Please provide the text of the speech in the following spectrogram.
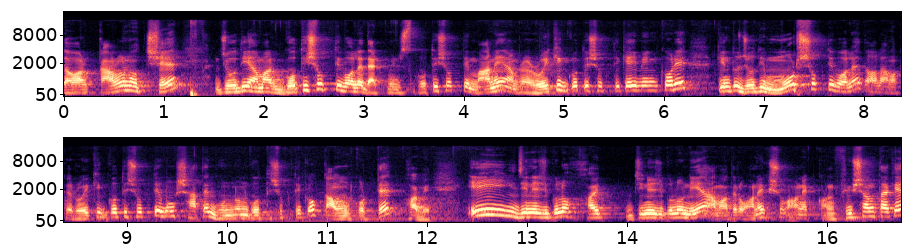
দেওয়ার কারণ হচ্ছে, যদি আমার গতিশক্তি বলে দ্যাট মিনস গতিশক্তি মানে আমরা রৈখিক গতিশক্তিকেই মিন করি, কিন্তু যদি মোট শক্তি বলে, তাহলে আমাকে রৈখিক গতিশক্তি এবং সাথে ঘূর্ণন গতিশক্তিকেও কাউন্ট করতে হবে। এই জিনিসগুলো হয়, জিনিসগুলো নিয়ে আমাদের অনেক সময় অনেক কনফিউশন থাকে।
